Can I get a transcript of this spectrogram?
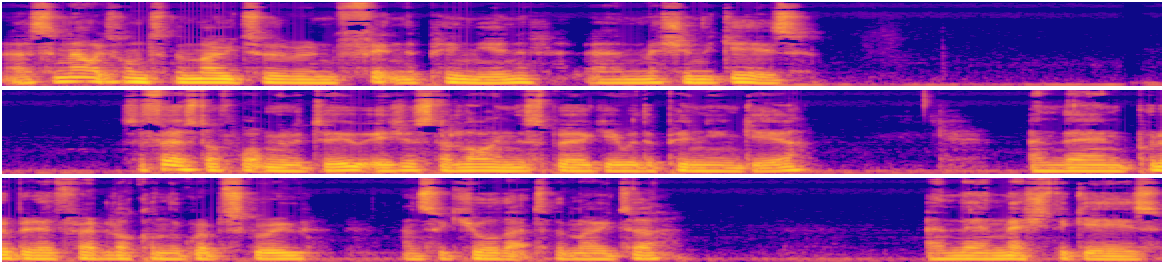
Uh, so now it's onto the motor and fitting the pinion and meshing the gears. So first off what I'm going to do is just align the spur gear with the pinion gear and then put a bit of thread lock on the grub screw and secure that to the motor and then mesh the gears.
